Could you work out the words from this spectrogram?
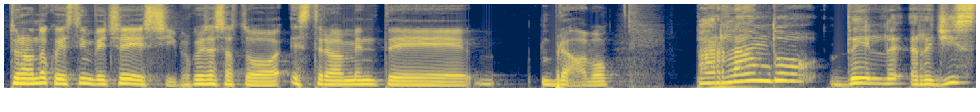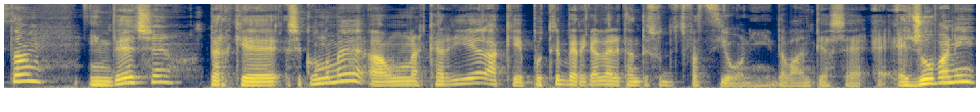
Tornando a questo invece sì, per questo è stato estremamente bravo. Parlando del regista, invece, perché secondo me ha una carriera che potrebbe regalare tante soddisfazioni davanti a sé. È, è, giovane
